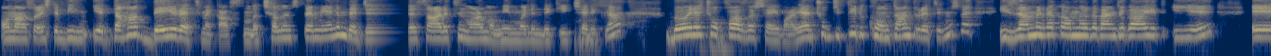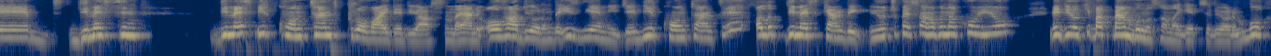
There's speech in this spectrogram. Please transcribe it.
Ondan sonra işte bir, daha değer etmek aslında. Challenge demeyelim de cesaretin var mı minvalindeki içerikler. Böyle çok fazla şey var. Yani çok ciddi bir content üretilmiş ve izlenme rakamları da bence gayet iyi. E, Dimes'in Dimes bir content provide ediyor aslında. Yani oha diyorum da izleyemeyeceği bir content'i alıp Dimes kendi YouTube hesabına koyuyor ve diyor ki bak ben bunu sana getiriyorum. Bu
